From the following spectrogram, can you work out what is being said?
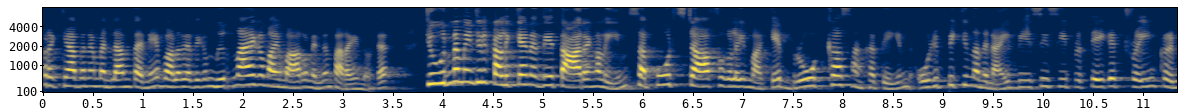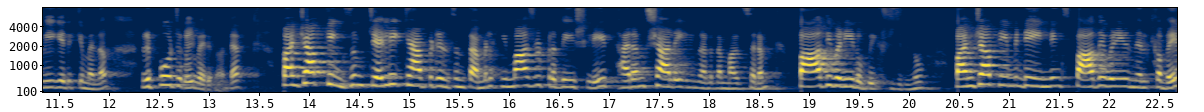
പ്രഖ്യാപനമെല്ലാം തന്നെ വളരെയധികം നിർണായകമായി മാറുമെന്നും പറയുന്നുണ്ട്. ടൂർണമെന്റിൽ കളിക്കാനെത്തിയ താരങ്ങളെയും സപ്പോർട്ട് സ്റ്റാഫുകളെയും ഒക്കെ ബ്രോഡ്കാസ്റ്റ് സംഘത്തെയും ഒഴിപ്പിക്കുന്നതിനായി ബി സി സി പ്രത്യേക ട്രെയിൻ ക്രമീകരിക്കുമെന്നും റിപ്പോർട്ടുകൾ വരുന്നുണ്ട്. പഞ്ചാബ് കിങ്സും ഡൽഹി ക്യാപിറ്റൽസും തമ്മിൽ ഹിമാചൽ പ്രദേശിലെ ധരംശാലയിൽ നടന്ന മത്സരം പാതിവഴിയിൽ ഉപേക്ഷിച്ചിരുന്നു. പഞ്ചാബ് ടീമിന്റെ ഇന്നിംഗ്സ് പാതിവഴിയിൽ നിൽക്കവേ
